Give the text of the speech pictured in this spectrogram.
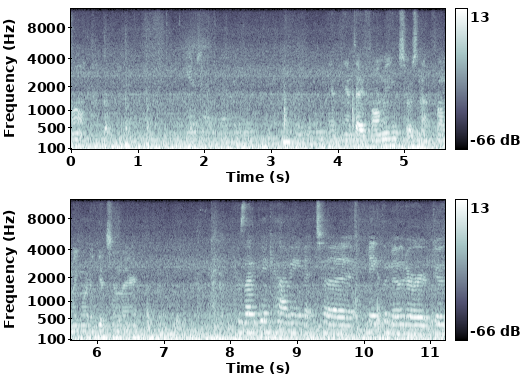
pump? An- Anti-foaming, so it's not foaming when it gets in there? Because I think having to make the motor go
